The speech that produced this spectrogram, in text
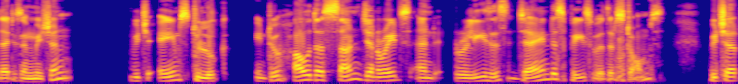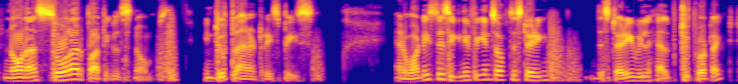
That is a mission which aims to look into how the sun generates and releases giant space weather storms, which are known as solar particle storms, into planetary space. And what is the significance of the study? The study will help to protect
